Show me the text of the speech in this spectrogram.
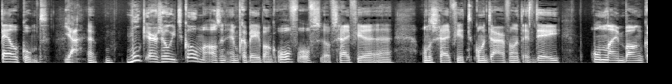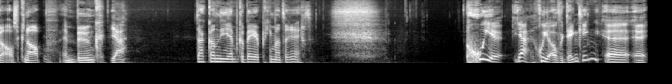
peil komt. Ja. Eh, moet er zoiets komen als een MKB-bank? Of, of, of schrijf je, eh, onderschrijf je het commentaar van het FD... online banken als KNAP en Bunk... ja. daar kan die MKB'er prima terecht. Goeie, ja, goede overdenking. Eh, eh,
